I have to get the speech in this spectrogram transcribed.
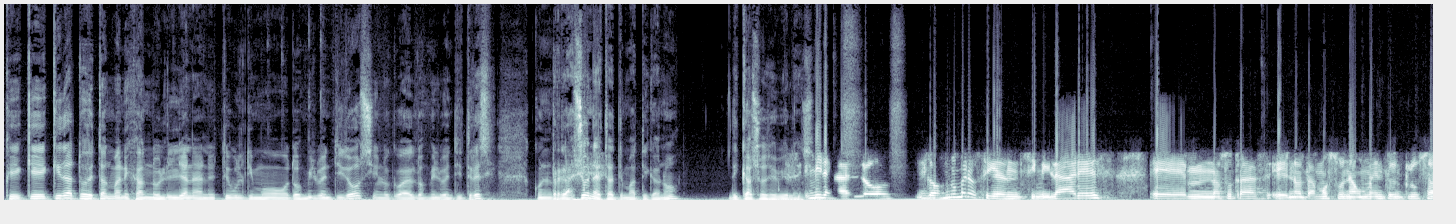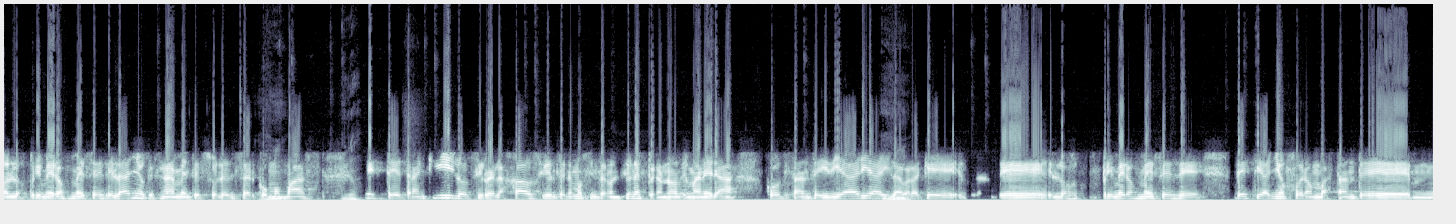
¿qué, qué, qué datos están manejando Liliana en este último 2022 y en lo que va del 2023 con relación a esta temática, ¿no? De casos de violencia. Mira, los, los números siguen similares. Eh, nosotras eh, notamos un aumento incluso en los primeros meses del año, que generalmente suelen ser como más este, tranquilos y relajados, si bien tenemos intervenciones, pero no de manera constante y diaria, y la verdad que los primeros meses de, este año fueron bastante mm,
